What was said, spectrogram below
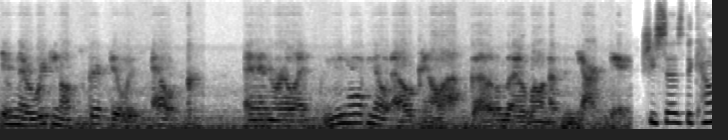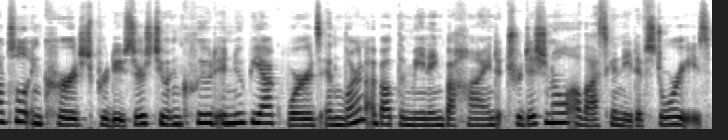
in the original script, it was elk and we're like, we have no elk in Alaska, let alone up in the Arctic. She says the council encouraged producers to include Inupiaq words and learn about the meaning behind traditional Alaska Native stories.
